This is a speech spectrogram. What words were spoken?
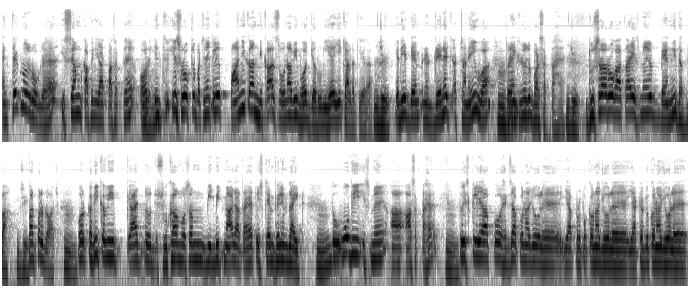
एंथ्रेक्नोज रोग जो है इससे हम काफ़ी निजात पा सकते हैं और इस रोग से बचने के लिए पानी का निकास होना भी बहुत ज़रूरी है ये ख्याल रखिएगा। यदि ड्रेनेज अच्छा नहीं हुआ तो एंथ्रेक्नोज बढ़ सकता है। दूसरा रोग आता है इसमें बैंगनी धब्बा पर्पल ब्लॉच। और कभी कभी प्याज सूखा मौसम बीच बीच में आ जाता है तो स्टेम फ़िल्म ब्लाइट तो वो भी इसमें आ, आ सकता है। तो इसके लिए आपको हेक्साकोनाजोल है या प्रोपोकोनाजोल है या टोबिकोनाजोल है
